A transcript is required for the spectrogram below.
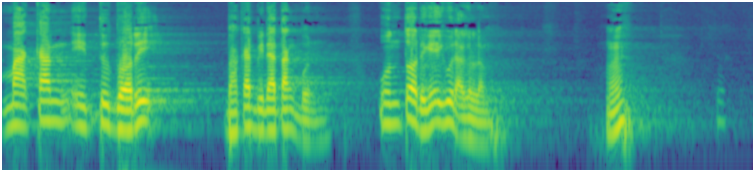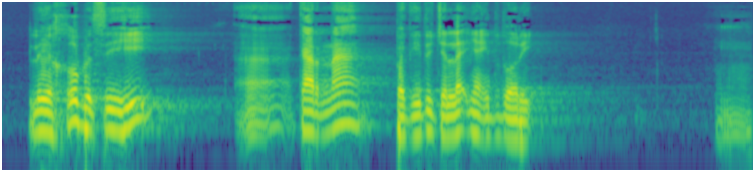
makan itu dhari' bahkan binatang pun unta dengan iku tak gelem. Hmm? Li khubsihi uh, karena begitu jeleknya itu dori. Hmm.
